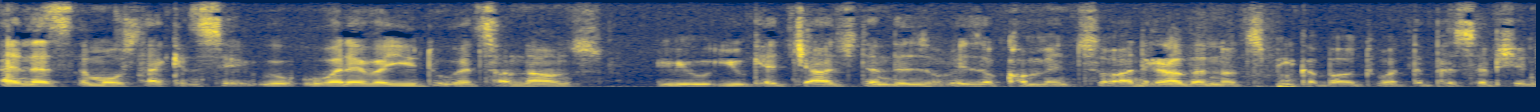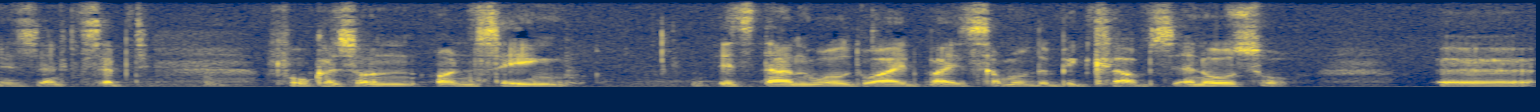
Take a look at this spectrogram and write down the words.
and that's the most I can say. Whatever you do at Sundowns, you you get judged and there's always a comment. So I'd rather not speak about what the perception is and except focus on on saying it's done worldwide by some of the big clubs and also uh,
